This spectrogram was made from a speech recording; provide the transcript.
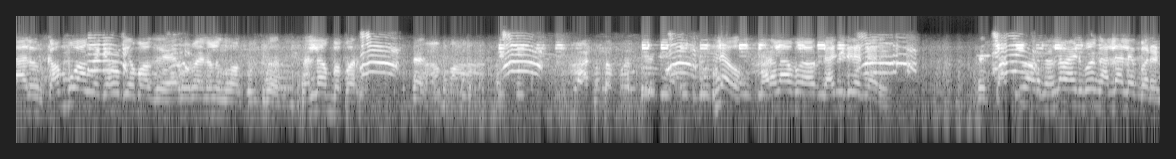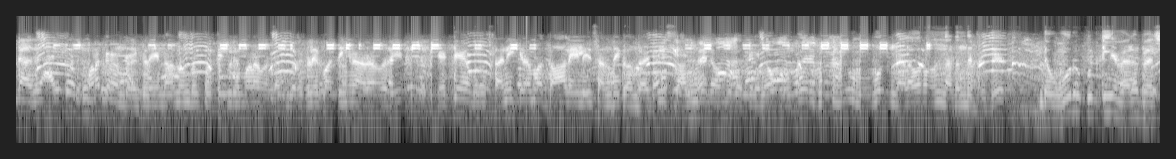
அதுல ஒரு கம்பு வாங்க ஜவுடி அம்மாவுக்கு இரநூறுவா என்ன வாங்க கொடுத்துருவாரு நல்ல அம்பா பாருங்க வரலாம அவர் கட்டிக்கிறாரு நல்லா வாங்கிட்டு நல்லா இல்லை ரெண்டாவது. வணக்கம் நண்பர்களே. நான் வந்து தூத்துக்குடிமான நண்பர்களே பார்த்தீங்கன்னா அதாவது எட்டையாபுரம் சனிக்கிழமை காலையிலே சந்தைக்கு வந்தாச்சு. சந்தையில வந்து பார்த்தீங்கன்னா ஒவ்வொரு குட்டியும் ஒவ்வொரு நிலவரம் வந்து நடந்துட்டு இருக்கு இந்த ஒரு குட்டியை வேலை பேச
